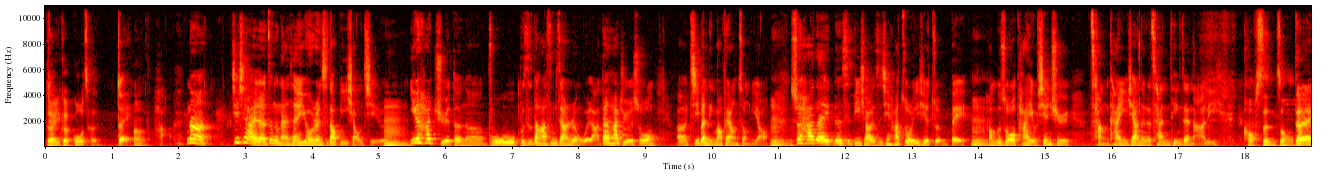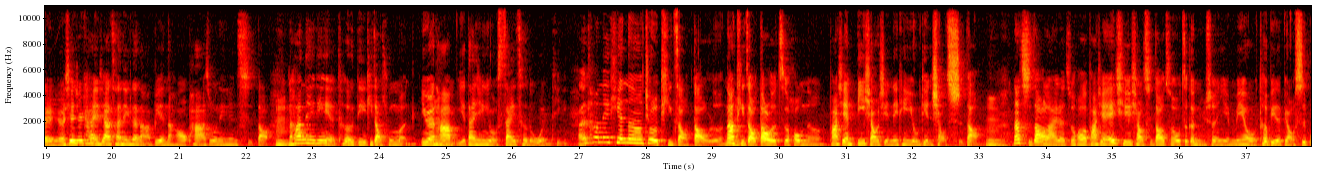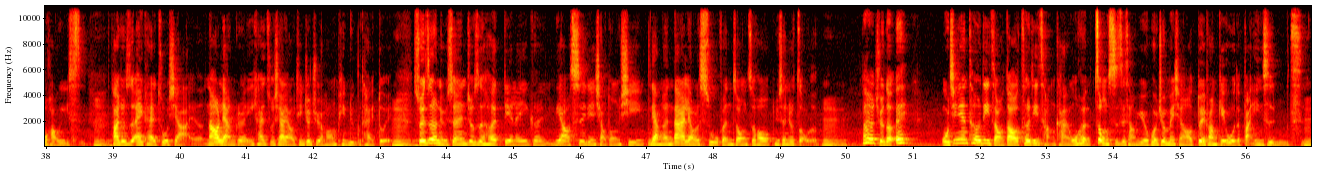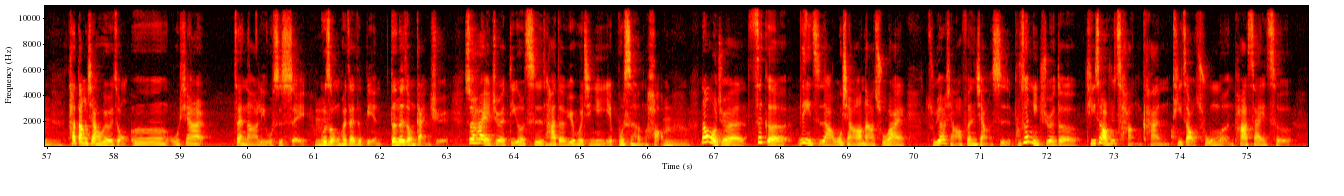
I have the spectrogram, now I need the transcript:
的一个过程，对，嗯，好，那接下来呢，这个男生又认识到 B 小姐了，嗯，因为他觉得呢，我我不知道他是不是这样认为啦，但是他觉得说，呃，基本礼貌非常重要，嗯，所以他在认识 B 小姐之前，他做了一些准备，嗯，他们说他有先去敞开一下那个餐厅在哪里。好慎重。对，先去看一下餐厅在哪边，然后怕说那天迟到。嗯。然后他那天也特地提早出门，因为他也担心有塞车的问题。嗯、反正他那天呢就提早到了。那提早到了之后呢，发现 B 小姐那天有点小迟到。嗯。那迟到来了之后，发现哎，其实小迟到之后，这个女生也没有特别的表示不好意思。嗯。她就是哎开始坐下来了，然后两个人一开始坐下来聊天，就觉得好像频率不太对。嗯。所以这个女生就是喝点了一个饮料，吃一点小东西，两个人大概聊了十五分钟之后。女生就走了，嗯，他就觉得，哎、欸，我今天特地找到，特地场勘，我很重视这场约会，就没想到对方给我的反应是如此，嗯，他当下会有一种，嗯、呃，我现在在哪里？我是谁？我怎么会在这边的那种感觉？嗯、所以他也觉得第二次他的约会经验也不是很好，嗯，那我觉得这个例子啊，我想要拿出来，主要想要分享的是，不是你觉得提早去场勘，提早出门怕塞车？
